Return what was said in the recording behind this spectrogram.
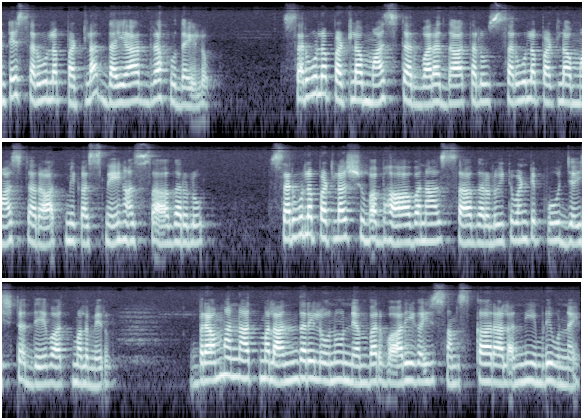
అంటే సర్వుల పట్ల దయార్ద్ర హృదయులు. సర్వుల పట్ల మాస్టర్ వరదాతలు సర్వుల పట్ల మాస్టర్ ఆత్మిక స్నేహ సాగరులు. సర్వుల పట్ల శుభ భావన సాగరులు. ఇటువంటి పూజ ఇష్ట దేవాత్మల మీరు. బ్రాహ్మణాత్మల అందరిలోనూ నెంబర్ వారీగా ఈ సంస్కారాలన్నీ ఇమిడి ఉన్నాయి.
